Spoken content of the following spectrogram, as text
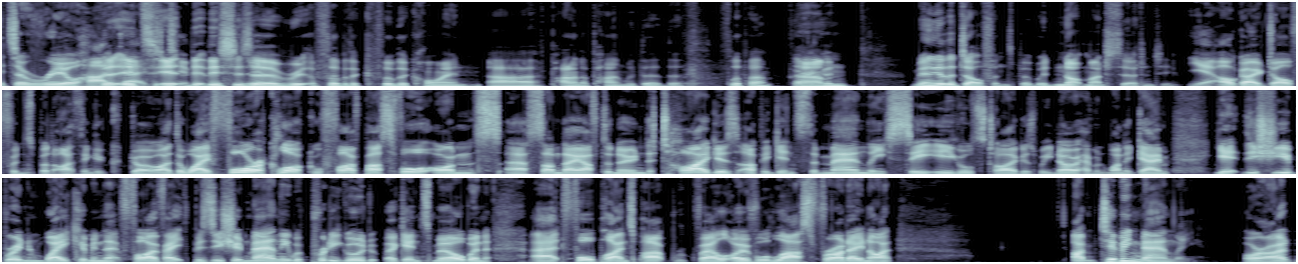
It's a real hard But it's it, this is a re- flip of the flip of the coin. Uh, pardon the pun with the the flipper. Um, I'm going to go the Dolphins, but with not much certainty. Yeah, I'll go Dolphins, but I think it could go either way. Four o'clock or five past four on uh, Sunday afternoon. The Tigers up against the Manly Sea Eagles. Tigers, we know, haven't won a game yet this year. Brandon Wakeham in that 5 8th position. Manly were pretty good against Melbourne at Four Pines Park, Brookvale Oval last Friday night. I'm tipping Manly, all right?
